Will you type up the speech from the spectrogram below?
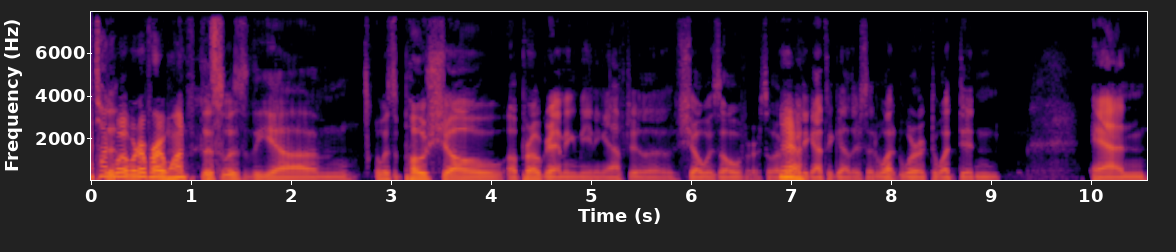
I talk Th- about whatever I want. This was the um, it was a post show a programming meeting after the show was over. So everybody got together, said what worked, what didn't, and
